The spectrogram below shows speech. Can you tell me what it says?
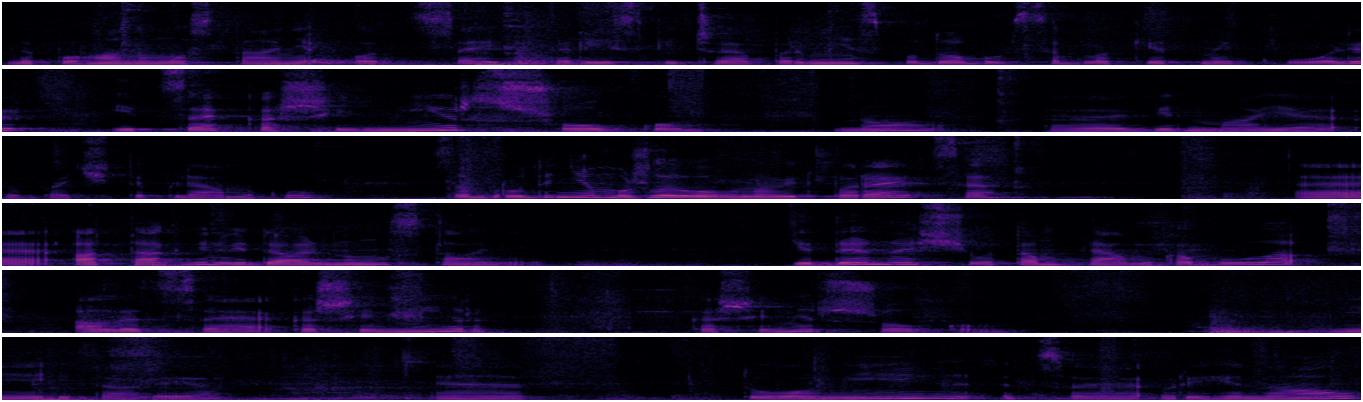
В непоганому стані. Оцей італійський джемпер мені сподобався, блакитний колір. І це кашемір з шовком. Но е, він має, бачите, плямку забруднення. Можливо, воно відпереться. Е, а так він в ідеальному стані. Єдине, що там плямка була, але це кашемір, кашемір з шовком. Італія. Е, Томі, це оригінал.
